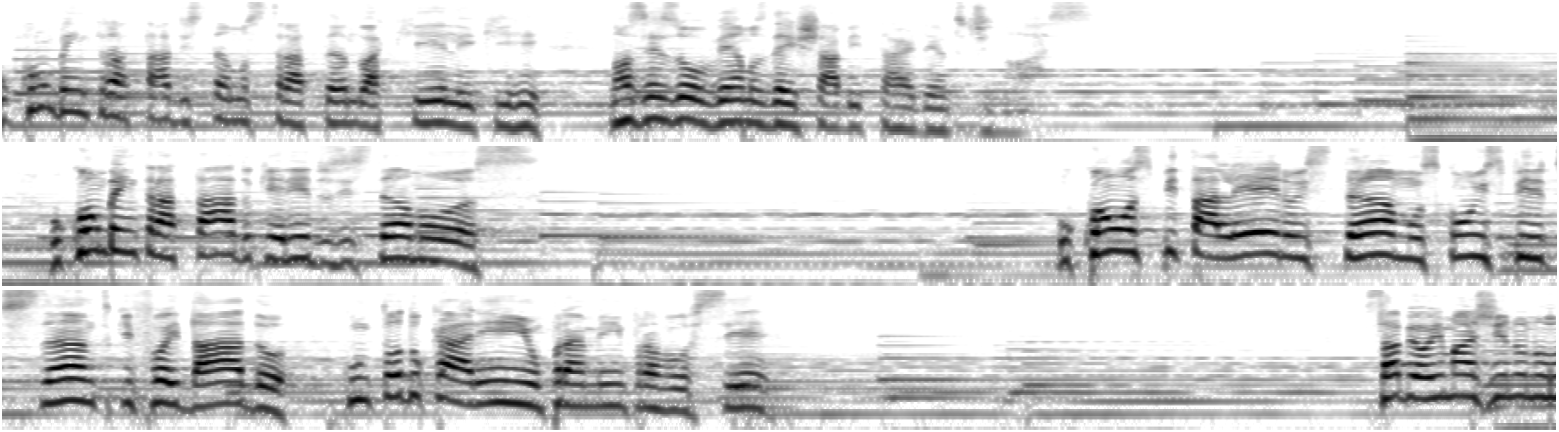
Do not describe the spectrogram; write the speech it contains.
O quão bem tratado estamos tratando aquele que nós resolvemos deixar habitar dentro de nós. O quão bem tratado, queridos, estamos. O quão hospitaleiro estamos com o Espírito Santo que foi dado com todo carinho para mim e para você. Sabe, eu imagino no,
